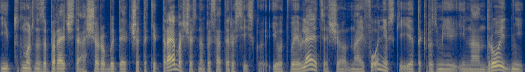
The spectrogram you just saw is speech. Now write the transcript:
і тут можна заперечити, а що робити, якщо таки треба щось написати російською. І от виявляється, що на айфонівській, я так розумію, і на андроїдній,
